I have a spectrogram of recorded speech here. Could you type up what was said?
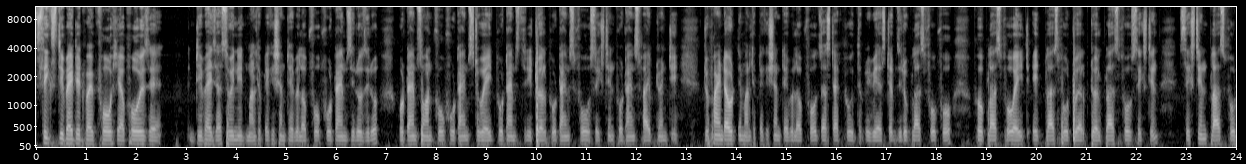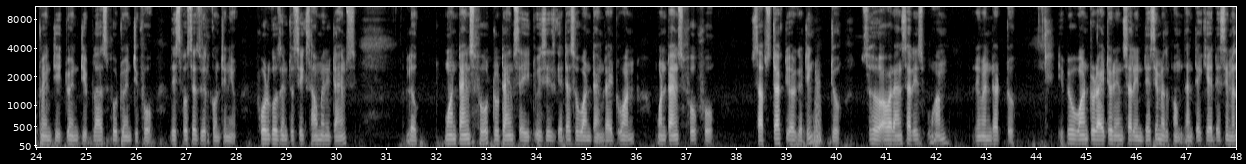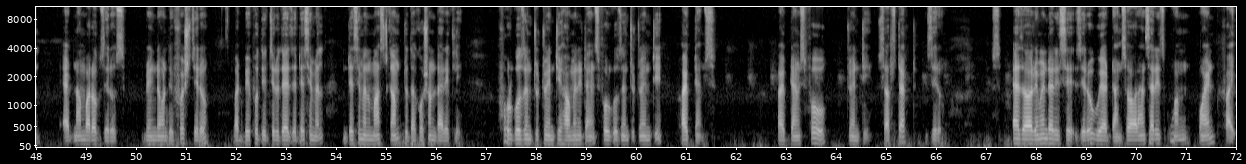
6 divided by 4 here 4 is a divisor so we need multiplication table of 4 4 times 0 0 4 times 1 4 4 times 2 8 4 times 3 12 4 times 4 16 4 times 5 20 to find out the multiplication table of 4 just add 4 the previous step 0 plus 4 4 4 plus 4 8 8 plus 4 12 12 plus 4 16 16 plus 4 20 20 plus 4 24 this process will continue 4 goes into 6 how many times? Look 1 times 4 2 times 8 which is get us 1 time right? 1 1 times 4 4 subtract you are getting 2 so our answer is 1 remainder 2 if you want to write your answer in decimal form then take a decimal add number of zeros. Bring down the first zero but before the zero there is a decimal. Decimal must come to the quotient directly 4 goes into 20 how many times 4 goes into 20 5 times. 5 times 4 20 subtract 0 as our remainder is 0 we are done. So our answer is 1.5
